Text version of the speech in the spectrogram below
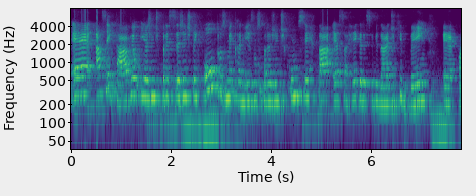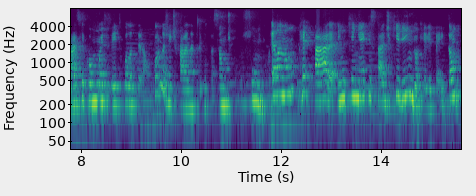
é aceitável e a gente precisa, a gente tem outros mecanismos para a gente consertar essa regressividade que vem é, quase que como um efeito colateral. Quando a gente fala na tributação de consumo, ela não repara em quem é que está adquirindo aquele bem. Então,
